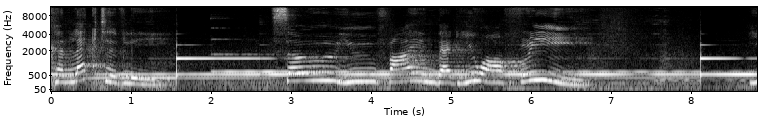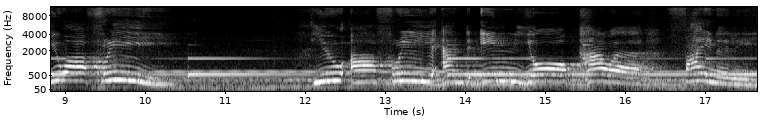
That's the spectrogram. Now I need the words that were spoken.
collectively. So you find that you are free. You are free. You are free and in your power finally.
